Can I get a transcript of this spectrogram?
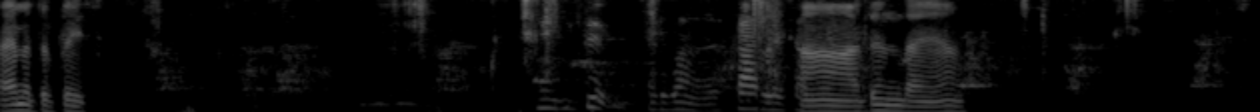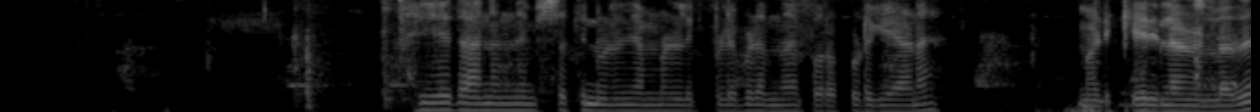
അയമത്ത് പ്ലീസ് ഇത് എടുക്കാണ് കാറിലെ ആ അതുണ്ടായ ഏതാനും നിമിഷത്തിനുള്ളിൽ നമ്മൾ ഇപ്പോൾ ഇവിടെ നിന്ന് പുറപ്പെടുകയാണ്. മടിക്കേരിയിലാണുള്ളത്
